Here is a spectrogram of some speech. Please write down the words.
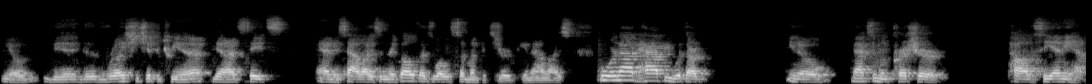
you know the, the relationship between the United States and its allies in the Gulf, as well as some of its European allies, who were not happy with our you know maximum pressure policy anyhow.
